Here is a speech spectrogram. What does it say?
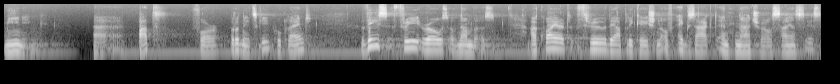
meaning. Uh, but for Rudnitsky, who claimed these three rows of numbers acquired through the application of exact and natural sciences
